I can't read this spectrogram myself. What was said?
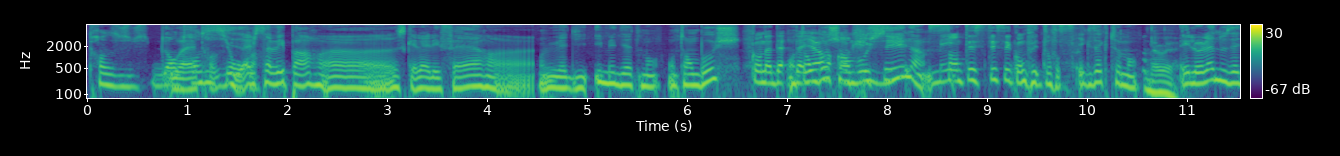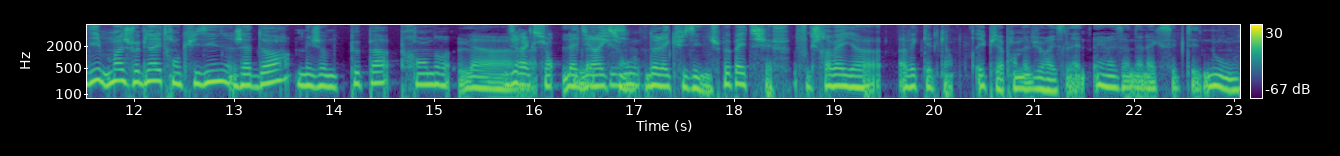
Trans en Ouais, transition. transi- quoi. Elle savait pas euh, ce qu'elle allait faire. euh, on lui a dit immédiatement on t'embauche. Qu'on a d'ailleurs embauché cuisine, mais- sans tester ses compétences. Exactement. Ah ouais. Et Lola nous a dit, moi je veux bien être en cuisine, j'adore, mais je ne peux pas prendre la Direction la de la direction cuisine. de la cuisine. Je peux pas être chef. Il faut que je travaille euh, avec quelqu'un. Et puis après on a vu Reslen. Et Reslen elle a accepté. Nous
